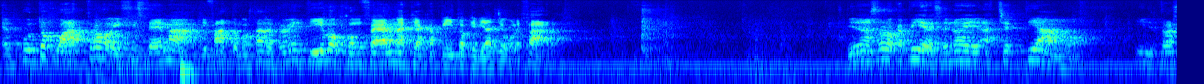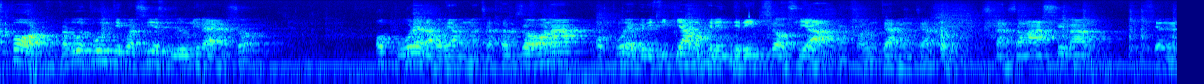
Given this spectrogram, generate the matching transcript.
E punto 4, il sistema di fatto mostrando il preventivo conferma che ha capito che viaggio vuole fare bisogna solo capire se noi accettiamo il trasporto tra due punti qualsiasi dell'universo oppure lavoriamo in una certa zona oppure verifichiamo che l'indirizzo sia all'interno di una certa distanza massima sia nella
